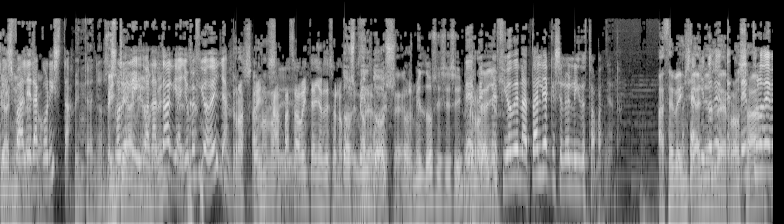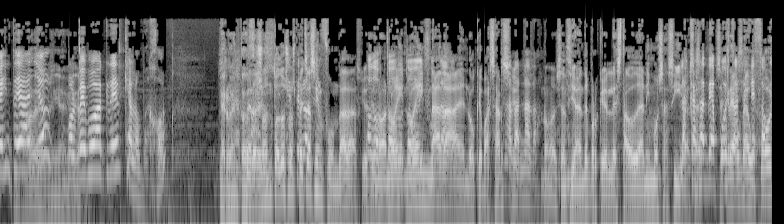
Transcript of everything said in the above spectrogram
20 años Bisbal de era corista. 20 años. Eso le he 20 leído a Natalia, yo me fío de ella. Rosa, no, no, han pasado 20 años de eso, no puede ser. 2002, ser. 2002, sí, sí, sí. Me, 20 me- fío de Natalia que se lo he leído esta mañana. Hace 20 O sea, años entonces, de Rosa. Dentro de 20 Madre años mía, mira. volvemos a creer que a lo mejor. Pero entonces. Pero son todos sospechas infundadas. Todo, decir, no, no todo, hay, no hay nada en lo que basarse. Nada, nada. ¿no? Sencillamente porque el estado de ánimo es así. Las O sea, casas de apuestas en, estos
